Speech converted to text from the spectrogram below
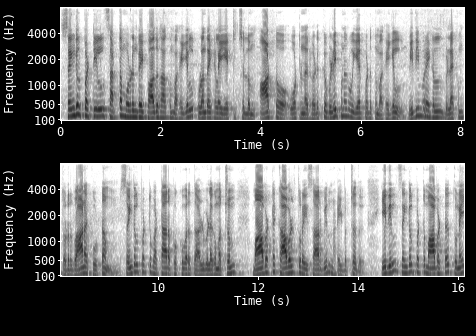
செங்கல்பட்டில் சட்டம் ஒழுங்கை பாதுகாக்கும் வகையில் குழந்தைகளை ஏற்றிச் செல்லும் ஆட்டோ ஓட்டுநர்களுக்கு விழிப்புணர்வு ஏற்படுத்தும் வகையில் விதிமுறைகள் விளக்கும் தொடர்பான கூட்டம் செங்கல்பட்டு வட்டார போக்குவரத்து அலுவலகம் மற்றும் மாவட்ட காவல்துறை சார்பில் நடைபெற்றது. இதில் செங்கல்பட்டு மாவட்ட துணை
